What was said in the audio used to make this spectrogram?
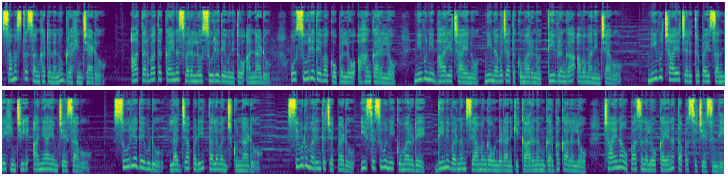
సమస్త సంఘటనను గ్రహించాడు. ఆ తర్వాత కైన స్వరంలో సూర్యదేవునితో అన్నాడు ఓ సూర్యదేవా కోపంలో అహంకారంలో నీవు నీ భార్య ఛాయను నీ నవజాత కుమారును తీవ్రంగా అవమానించావు. నీవు ఛాయ చరిత్రపై సందేహించి అన్యాయం చేశావు. సూర్యదేవుడు లజ్జాపడి తలవంచుకున్నాడు శివుడు మరింత చెప్పాడు ఈ శిశువు నీ కుమారుడే దీని వర్ణం శ్యామంగా ఉండడానికి కారణం గర్భకాలంలో ఛాయనా ఉపాసనలో కయన తపస్సు చేసింది.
